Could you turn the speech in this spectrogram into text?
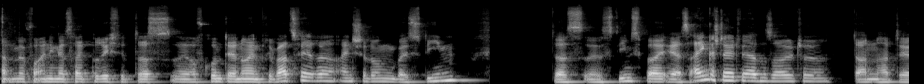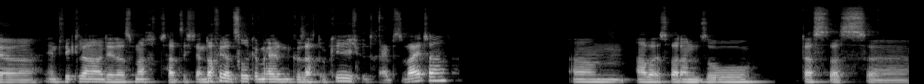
hatten wir vor einiger Zeit berichtet, dass äh, aufgrund der neuen Privatsphäre-Einstellungen bei Steam, dass äh, Steam Spy erst eingestellt werden sollte. Dann hat der Entwickler, der das macht, hat sich dann doch wieder zurückgemeldet und gesagt, okay, ich betreibe es weiter. Ähm, aber es war dann so, dass das, äh,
